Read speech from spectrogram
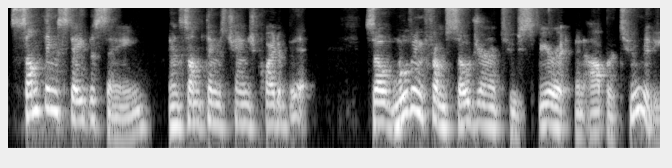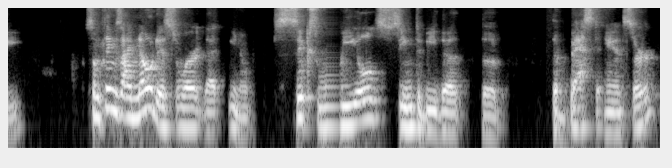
something stayed the same and some things changed quite a bit. So moving from Sojourner to Spirit and Opportunity, some things I noticed were that, you know, six wheels seemed to be the, the, the best answer.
